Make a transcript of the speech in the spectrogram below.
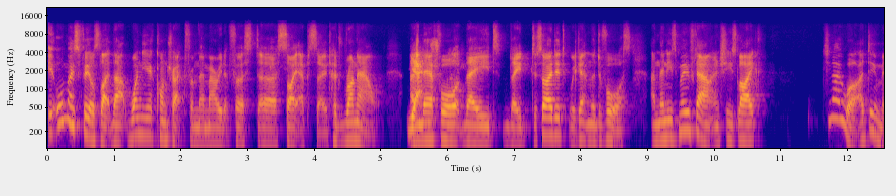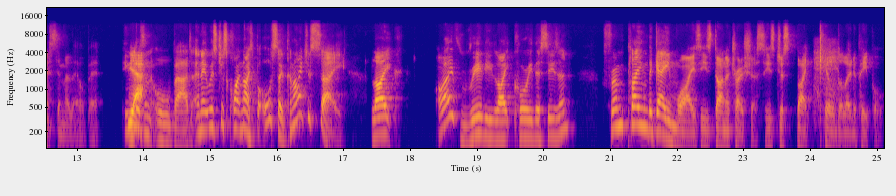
it almost feels like that one year contract from their Married at First uh, Sight episode had run out. Yes. And therefore they'd they decided we're getting the divorce. And then he's moved out and she's like, Do you know what? I do miss him a little bit. He Yeah. wasn't all bad. And it was just quite nice. But also, can I just say, like, I've really liked Cory this season. From playing the game wise, he's done atrocious. He's just like killed a load of people.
